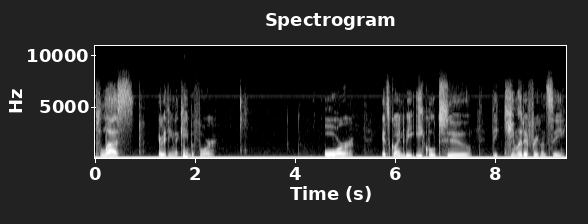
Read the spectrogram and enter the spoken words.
plus everything that came before, or it's going to be equal to the cumulative frequency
